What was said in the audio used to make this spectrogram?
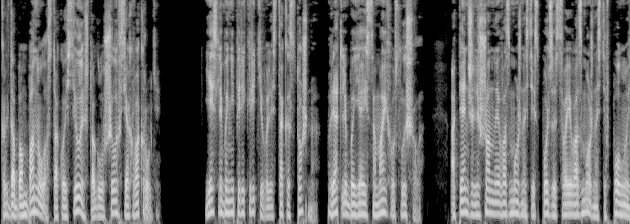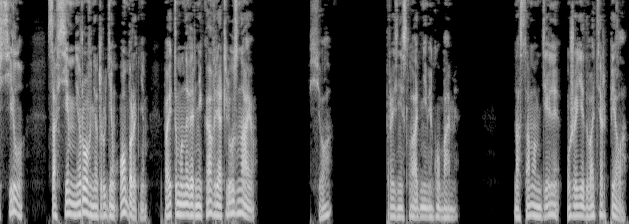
когда бомбанула с такой силой, что оглушила всех в округе. Если бы не перекрикивались так истошно, вряд ли бы я и сама их услышала. Опять же, лишенные возможности использовать свои возможности в полную силу, совсем не ровня другим оборотням, поэтому наверняка вряд ли узнаю. «Все?» — произнесла одними губами. На самом деле уже едва терпела.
